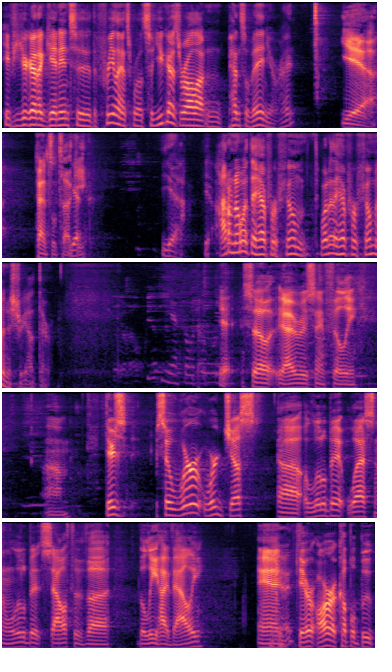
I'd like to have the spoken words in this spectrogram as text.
if you're gonna get into the freelance world, so you guys are all out in Pennsylvania, right? Yeah, Pennsylvania. Yeah, yeah. I don't know what they have for film. What do they have for film industry out there? Yeah, Philadelphia. Yeah. So yeah, everybody's saying Philly. Um, there's so we're we're just uh, a little bit west and a little bit south of uh, the Lehigh Valley, and Okay. there are a couple boot,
